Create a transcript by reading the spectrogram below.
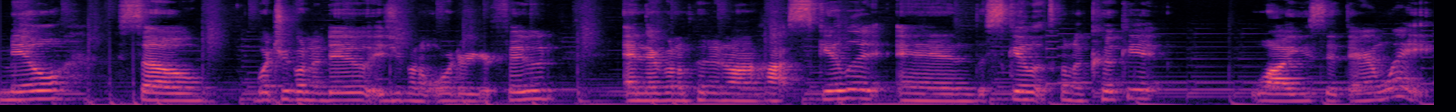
meal. So what you're gonna do is you're gonna order your food and they're gonna put it on a hot skillet and the skillet's gonna cook it while you sit there and wait.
